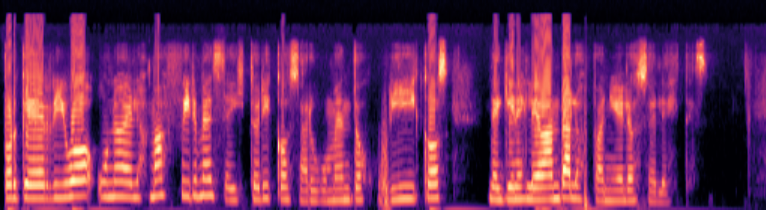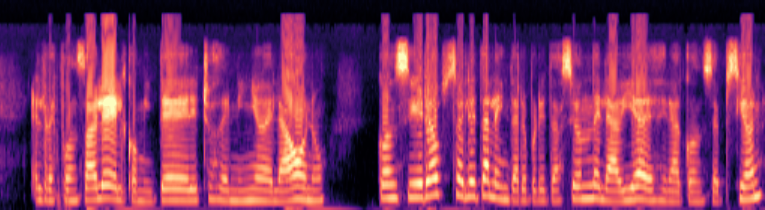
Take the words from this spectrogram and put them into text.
porque derribó uno de los más firmes e históricos argumentos jurídicos de quienes levantan los pañuelos celestes. El responsable del Comité de Derechos del Niño de la ONU consideró obsoleta la interpretación de la vida desde la concepción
